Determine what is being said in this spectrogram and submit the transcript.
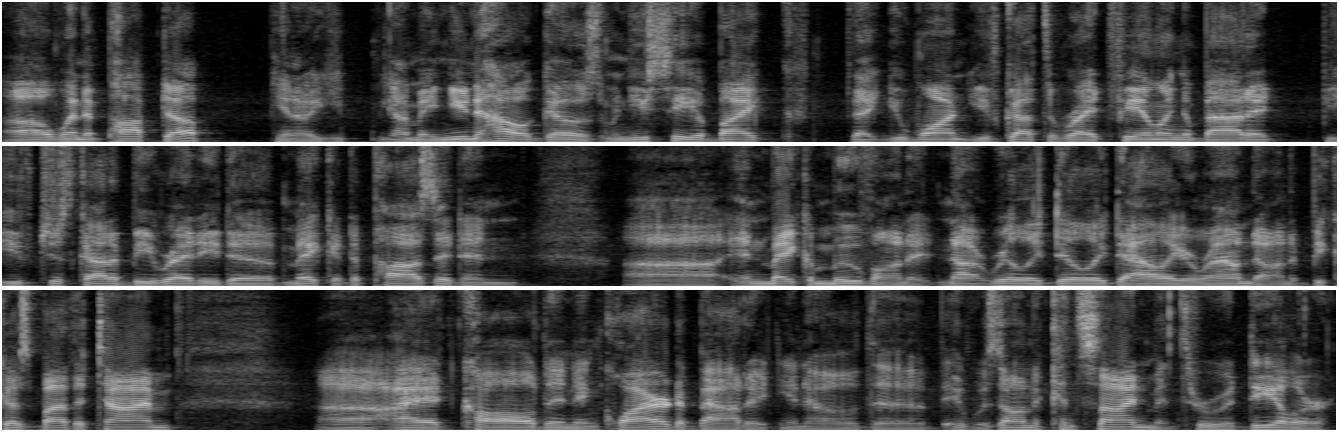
uh, when it popped up, you know, you, I mean, you know how it goes. When you see a bike that you want, you've got the right feeling about it. You've just got to be ready to make a deposit and uh, and make a move on it, not really dilly dally around on it. Because by the time uh, I had called and inquired about it, you know, the it was on a consignment through a dealer,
